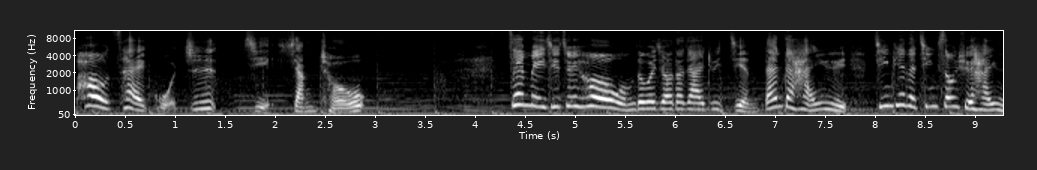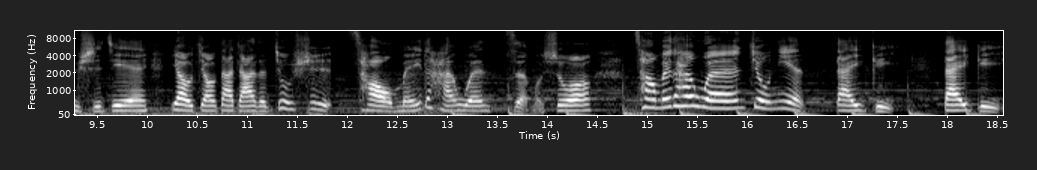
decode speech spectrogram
泡菜果汁解乡愁。在每集最后，我们都会教大家一句简单的韩语。今天的轻松学韩语时间，要教大家的就是草莓的韩文怎么说。草莓的韩文就念 “dagi”，“dagi”。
